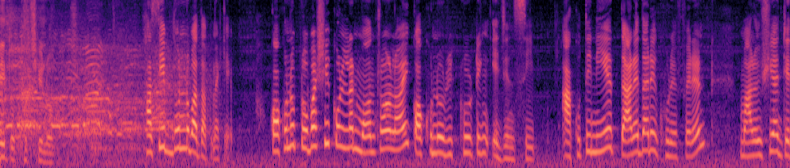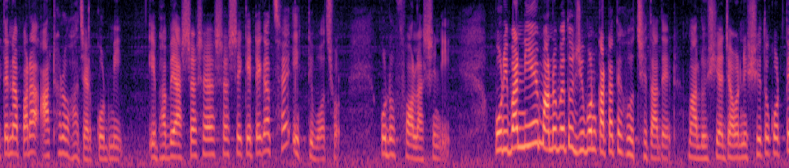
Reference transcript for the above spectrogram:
এই তথ্য ছিল। হাসিব ধন্যবাদ আপনাকে। কখনো প্রবাসী কল্যাণ মন্ত্রণালয় কখনো রিক্রুটিং এজেন্সি আকুতি নিয়ে দাঁড়ে দাঁড়ে ঘুরে ফেরেন মালয়েশিয়া যেতে না পারা আঠারো হাজার কর্মী। এভাবে আশ্বাসে আশ্বাসে কেটে গেছে একটি বছর। কোনো ফল আসেনি। পরিবার নিয়ে মানবেত জীবন কাটাতে হচ্ছে তাদের। মালয়েশিয়া যাওয়া নিশ্চিত করতে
